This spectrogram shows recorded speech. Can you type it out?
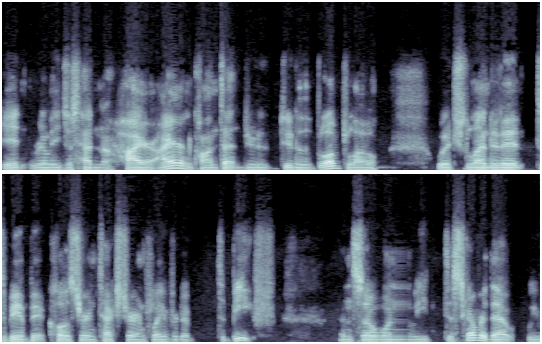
it really just had a higher iron content due to, due to the blood flow, which lended it to be a bit closer in texture and flavor to, to beef. And so when we discovered that, we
